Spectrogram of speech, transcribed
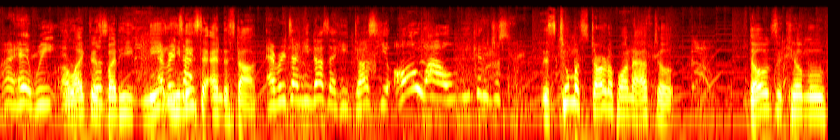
All right, hey, we. I like this, listen, but he, need, he time, needs to end the stock. Every time he does that, he does. He. Oh wow, he could have just. There's too much startup on the F tilt. Those a kill move.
